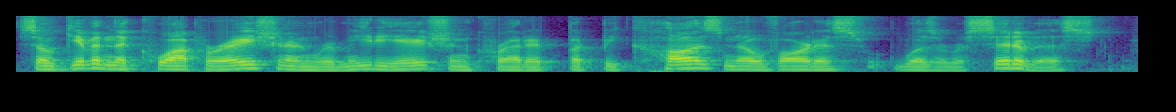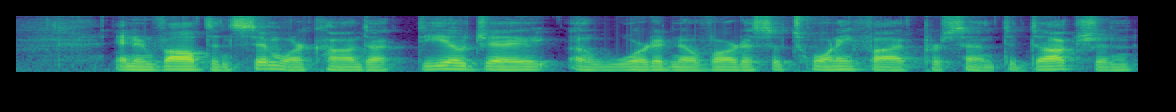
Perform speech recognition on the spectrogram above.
So, given the cooperation and remediation credit, but because Novartis was a recidivist and involved in similar conduct, DOJ awarded Novartis a 25% deduction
